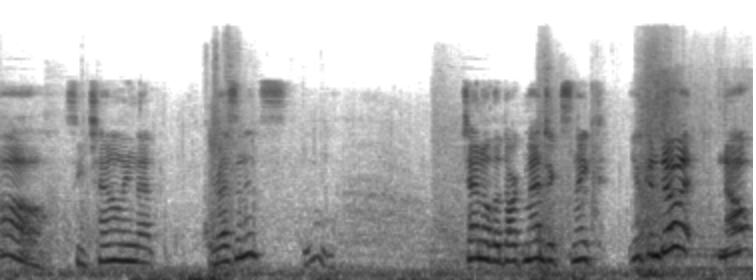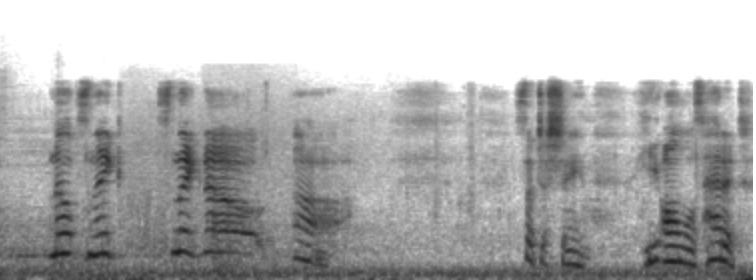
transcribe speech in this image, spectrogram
Oh, see, channeling that resonance? Ooh. Channel the dark magic, Snake. You can do it! No! Nope, Snake! Snake, no! Ah. Such a shame. He almost had it.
